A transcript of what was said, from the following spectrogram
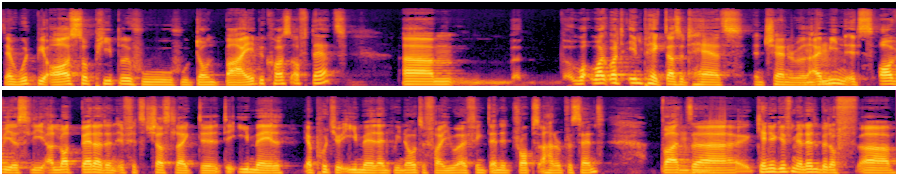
there would be also people who who don't buy because of that. Um, what what impact does it have in general? Mm-hmm. I mean, it's obviously a lot better than if it's just like the the email. Yeah, put your email and we notify you. I think then it drops hundred percent. But mm-hmm. uh, can you give me a little bit of uh,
